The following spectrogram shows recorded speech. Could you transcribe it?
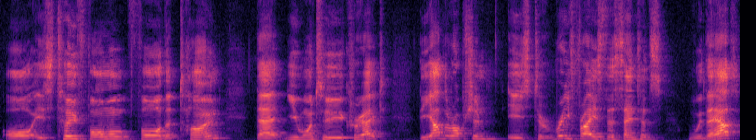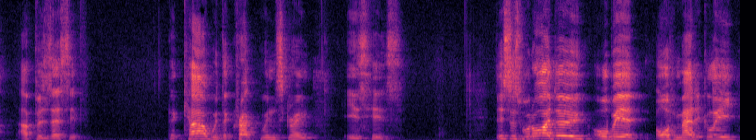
or is too formal for the tone that you want to create, the other option is to rephrase the sentence without a possessive. The car with the cracked windscreen is his. This is what I do, albeit automatically,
